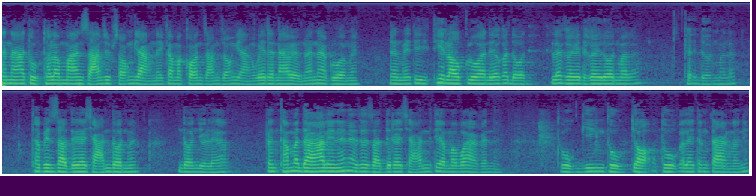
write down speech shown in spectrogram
ทนาถูกทรมานสามสิบสองอย่างในกรรมกรสามสองอย่าง เวทนาแบบนั้นน่ากลัวไหมเห็นไหมที่ที่เรากลัวเดี๋ยวก็โดน แล้วเคยเคยโดนมาแล้ว เคยโดนมาแล้ว ถ้าเป็นสัตว์เดรัจฉานโดนไหมโดนอยู่แล้ว เป็นธรรมดาเลยนะเนี่ยสัตว์เดรัจฉานที่เอามาว่ากันเนี่ยถูกยิงถูกเจาะถูกอะไรต่าง ๆ เหล่านี้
